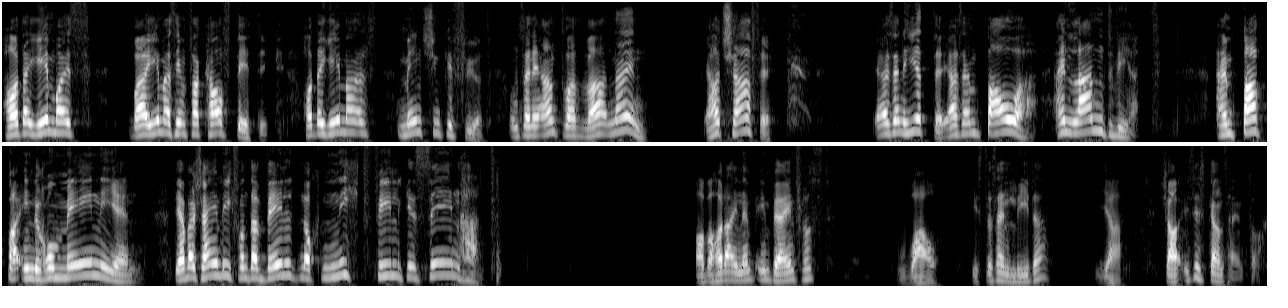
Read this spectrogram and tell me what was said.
Hat er jemals, war er jemals im Verkauf tätig? Hat er jemals Menschen geführt? Und seine Antwort war, nein. Er hat Schafe. Er ist ein Hirte, er ist ein Bauer, ein Landwirt, ein Papa in Rumänien, der wahrscheinlich von der Welt noch nicht viel gesehen hat. Aber hat er ihn beeinflusst? Wow. Ist das ein Leader? Ja. Schau, es ist ganz einfach.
